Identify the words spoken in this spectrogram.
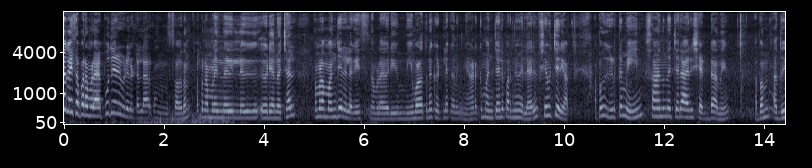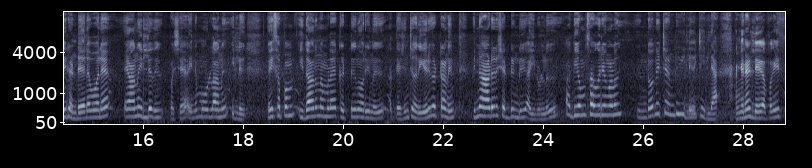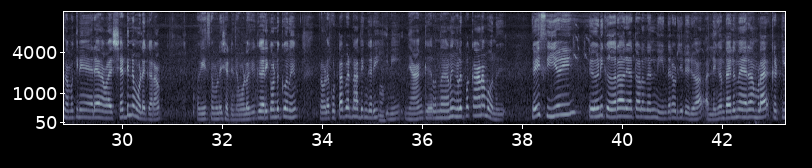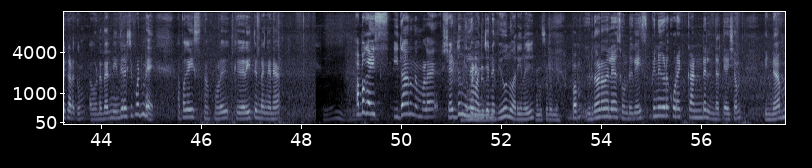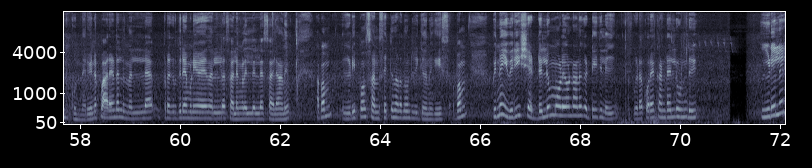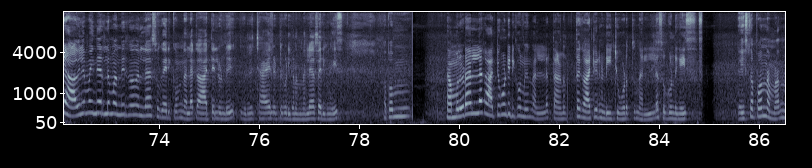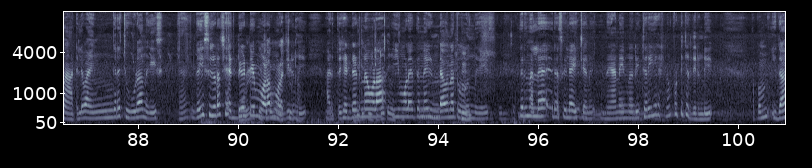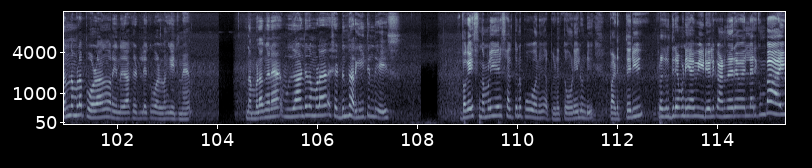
Hello guys അപ്പോൾ നമ്മളെ പുതിയൊരു വീഡിയോയിലോട്ട് എല്ലാവർക്കും സ്വാഗതം. അപ്പോൾ നമ്മൾ ഇന്ന് എവിടെയാന്ന് വെച്ചാൽ നമ്മളെ മഞ്ചേലല്ല ഗൈസ് നമ്മളെ ഒരു മീൻ വളർത്തുന്ന കെട്ടിലേക്കാണ് ഞാൻ ഇടയ്ക്ക് മഞ്ചയിൽ പറഞ്ഞു എല്ലാവരും ക്ഷമിച്ചറിയ അപ്പം ഇവിടുത്തെ മെയിൻ സാധനം എന്ന് വെച്ചാൽ ആ ഒരു ഷെഡാണ് അപ്പം അത് രണ്ട് നില പോലെ ആണ് ഇല്ലത് പക്ഷേ അതിന്റെ മുകളിലാണ് ഇല്ലത്. ഗൈസ് അപ്പം ഇതാണ് നമ്മളെ കെട്ട് എന്ന് പറയുന്നത്. അത്യാവശ്യം ചെറിയൊരു കെട്ടാണ്. പിന്നെ ആടെ ഒരു ഷെഡ് ഉണ്ട്. അതിനുള്ളിൽ അധികം സൗകര്യങ്ങൾ ഉണ്ടോയെന്ന് വെച്ചാൽ ഉണ്ട് ഇല്ല വെച്ചാൽ ഇല്ല. അങ്ങനെ അപ്പോൾ ഗൈസ് നമുക്ക് നേരെ നമ്മളെ ഷെഡിന്റെ മുകളിൽ കയറാം അപ്പോൾ ഗൈസ് നമ്മൾ ഷെഡിന്റെ മുകളിലേക്ക് കയറിക്കൊണ്ട് നിൽക്കുമെന്ന് നമ്മളെ കുട്ടപ്പേട്ടൻ ആദ്യം കയറി ഇനി ഞാൻ കയറുന്നതാണ് നിങ്ങളിപ്പോൾ കാണാൻ പോകുന്നത്. ഗൈസ് ഈ ഏണി കയറാൻ അറിയാത്ത ആൾ എന്തായാലും നീന്തൽ ഓടിച്ചിട്ട് വരിക. അല്ലെങ്കിൽ എന്തായാലും നേരെ നമ്മളെ കെട്ടിൽ കിടക്കും. അതുകൊണ്ട് എന്തായാലും നീന്തി രക്ഷപ്പെടണ്ടേ? അപ്പോൾ ഗൈസ് നമ്മൾ കയറിയിട്ടുണ്ട് അങ്ങനെ. അപ്പോൾ ഗൈസ് ഇതാണ് നമ്മളെ ഷെഡ് നില മഞ്ചന്റെ വ്യൂ എന്ന് പറയുന്നത്. അപ്പം ഇവിടുന്ന് കാണാൻ നല്ല രസമുണ്ട്. ഗൈസ് പിന്നെ ഇവിടെ കുറേ കണ്ടലുണ്ട് അത്യാവശ്യം. പിന്നെ കുന്നര പിന്നെ പറയണ്ടല്ലോ നല്ല പ്രകൃതി രമണീയമായ നല്ല സ്ഥലങ്ങളിലുള്ള സ്ഥലമാണ്. അപ്പം ഇവിടെ ഇപ്പം സൺസെറ്റ് നടന്നുകൊണ്ടിരിക്കുകയാണ് ഗൈസ് അപ്പം പിന്നെ ഇവർ ഈ ഷെഡിലും മുളയോണ്ടാണ് കെട്ടിയിട്ടുള്ളത് അപ്പോൾ ഇവിടെ കുറേ കണ്ടലും ഉണ്ട് വീടുകളിൽ രാവിലെ വൈകുന്നേരമെല്ലാം വന്നിരുന്നാൽ നല്ല സുഖമായിരിക്കും. നല്ല കാറ്റെല്ലാം ഉണ്ട്. ഇവിടെ ചായയിലിട്ട് കുടിക്കണം. നല്ല രസമായിരിക്കും ഗൈസ് അപ്പം നമ്മളിവിടെ നല്ല കാറ്റും കൊണ്ടിരിക്കുന്നു. നല്ല തണുത്ത കാറ്റ് വരുന്നുണ്ട്. ഈ ചൂടത്ത് നല്ല സുഖമുണ്ട് ഗൈസ് ഗൈസ് അപ്പം നമ്മുടെ നാട്ടിൽ ഭയങ്കര ചൂടാണ് ഗൈസ് ഗൈസ് ഇവിടെ ഷെഡ് കെട്ടിയ മുള മുളച്ചിട്ടുണ്ട്. അടുത്ത ഷെഡ് കെട്ടുന്ന മുള ഈ മുളയിൽ തന്നെ ഉണ്ടാവുന്ന തോന്നുന്നു ഗൈസ് ഇതൊരു നല്ല രസമില്ല അയച്ചാണ് ഞാൻ ഇന്നൊരു ചെറിയ കഷ്ണം പൊട്ടിച്ചെടുത്തിട്ടുണ്ട്. അപ്പം ഇതാണ് നമ്മളെ പുഴ എന്ന് പറയുന്നത്. ആ കെട്ടിലേക്ക് വെള്ളം കയറ്റുന്നത് നമ്മളങ്ങനെ വീഴാണ്ട് നമ്മളെ ഷെഡിൽ നിന്ന് ഇറങ്ങിയിട്ടുണ്ട് ഗൈസ് അപ്പോൾ ഗൈസ് നമ്മൾ ഈ ഒരു സ്ഥലത്തുനിന്ന് പോവാണ്. അപ്പോൾ ഇവിടെ തോണിയിലുണ്ട്. അപ്പോൾ അടുത്തൊരു പ്രകൃതി രമണീയ വീഡിയോയിൽ കാണുന്നവരെ എല്ലാവർക്കും ബായ്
